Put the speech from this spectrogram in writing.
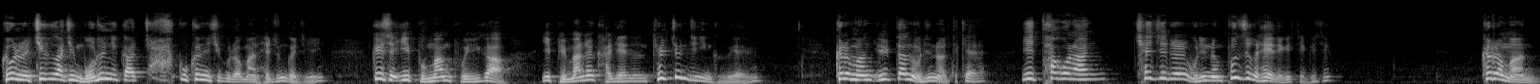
그거는 지금까지 모르니까 자꾸 그런 식으로만 해준 거지. 그래서 이 비만 부위가 이 비만을 관리하는 결정적인 그거예요. 그러면 일단 우리는 어떻게 이 타고난 체질을 우리는 분석을 해야 되겠지. 그지? 그러면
